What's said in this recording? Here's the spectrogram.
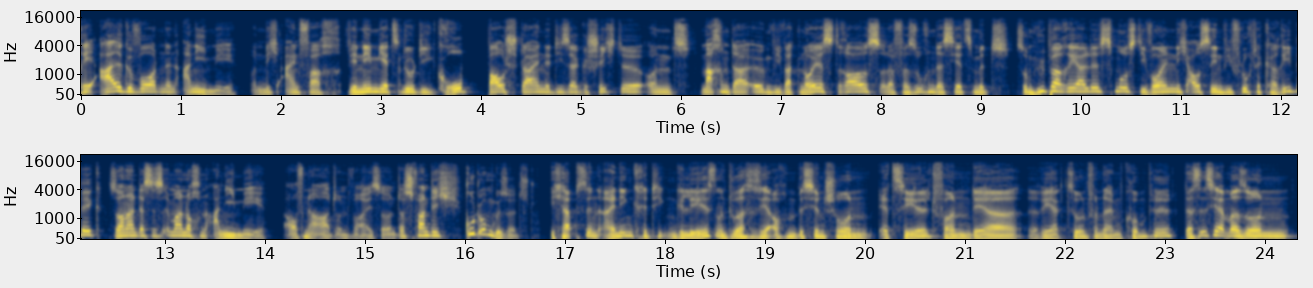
real gewordenen Anime und nicht einfach, wir nehmen jetzt nur die Grobbausteine dieser Geschichte und machen da irgendwie was Neues draus oder versuchen das jetzt mit so einem Hyperrealismus. Die wollen nicht aussehen wie Fluch der Karibik, sondern das ist immer noch ein Anime auf eine Art und Weise. Und das fand ich gut umgesetzt. Ich habe es in einigen Kritiken gelesen und du hast es ja auch ein bisschen schon erzählt von der Reaktion von deinem Kumpel. Das ist ja immer so ein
